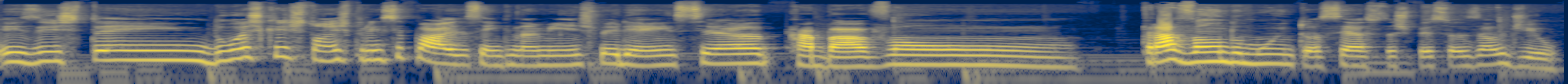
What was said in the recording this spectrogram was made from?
existem duas questões principais, assim, que na minha experiência acabavam travando muito o acesso das pessoas ao DIL.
